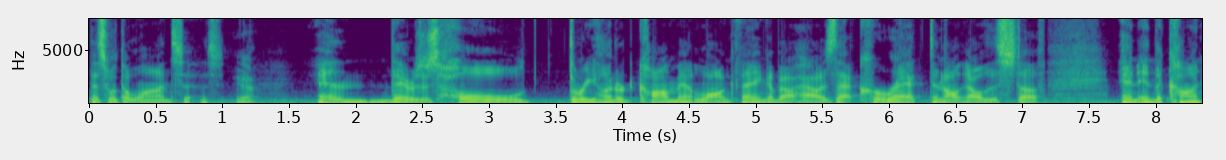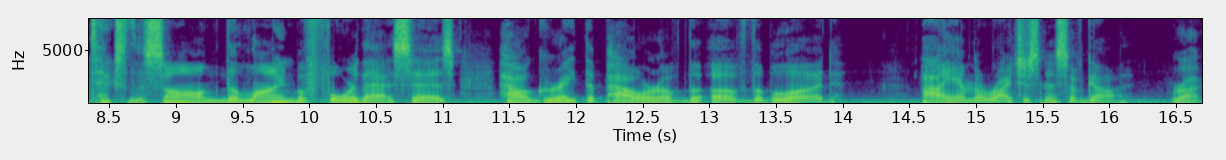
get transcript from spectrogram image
That's what the line says. Yeah and there's this whole 300 comment long thing about how is that correct and all, all this stuff. And in the context of the song the line before that says how great the power of the of the blood. I am the righteousness of god. Right.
